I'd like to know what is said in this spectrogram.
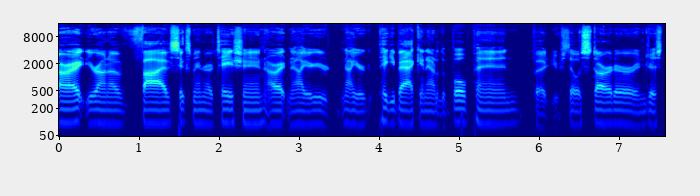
all right, you're on a five, six man rotation. All right, now you're now you're piggybacking out of the bullpen, but you're still a starter, and just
